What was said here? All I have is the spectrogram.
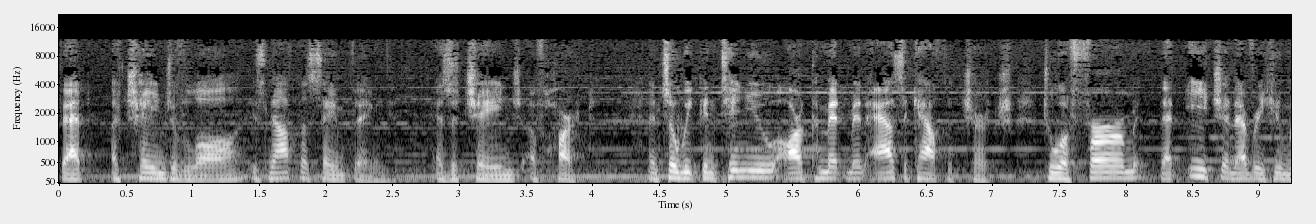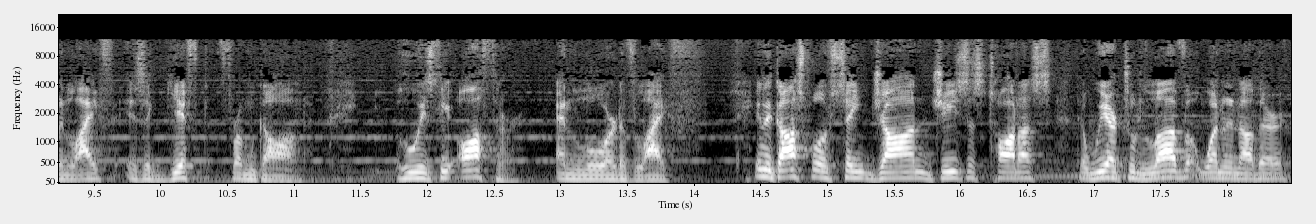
that a change of law is not the same thing as a change of heart. And so we continue our commitment as a Catholic Church to affirm that each and every human life is a gift from God, who is the author and Lord of life. In the Gospel of St. John, Jesus taught us that we are to love one another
